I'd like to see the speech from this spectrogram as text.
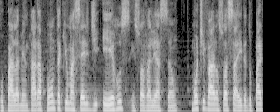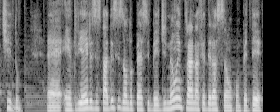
O parlamentar aponta que uma série de erros em sua avaliação motivaram sua saída do partido. É, entre eles está a decisão do PSB de não entrar na federação com o PT.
